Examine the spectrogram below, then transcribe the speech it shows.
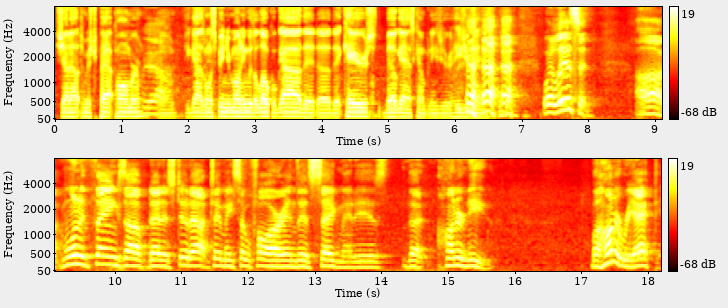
shout out to Mr. Pat Palmer. Yeah. Uh, if you guys want to spend your money with a local guy that uh, that cares, Bell Gas Company's your he's your man. Well, listen, uh, one of the things that has stood out to me so far in this segment is that Hunter knew, but Hunter reacted,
